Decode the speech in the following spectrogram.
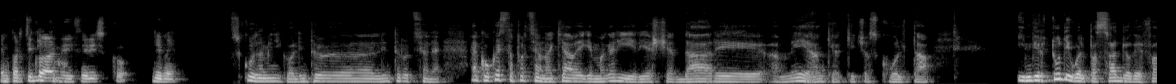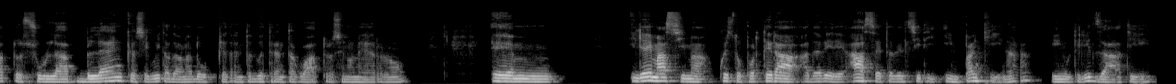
In particolare Nico, mi riferisco, di me. scusami Nico, l'inter- l'interruzione. Ecco, questa forse è una chiave che magari riesci a dare a me e anche a chi ci ascolta. In virtù di quel passaggio che hai fatto sulla blank seguita da una doppia 32-34, se non erro, Ehm, in linea massima questo porterà ad avere asset del City in panchina, inutilizzati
